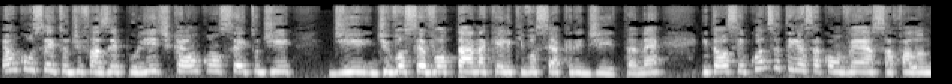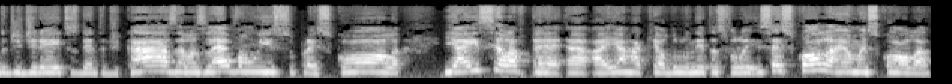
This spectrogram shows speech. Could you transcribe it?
é um conceito de fazer política, é um conceito de, de, de você votar naquele que você acredita, né? Então, assim, quando você tem essa conversa falando de direitos dentro de casa, elas levam isso para a escola, e aí se ela. É, aí a Raquel do Lunetas falou, e se a escola é uma escola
